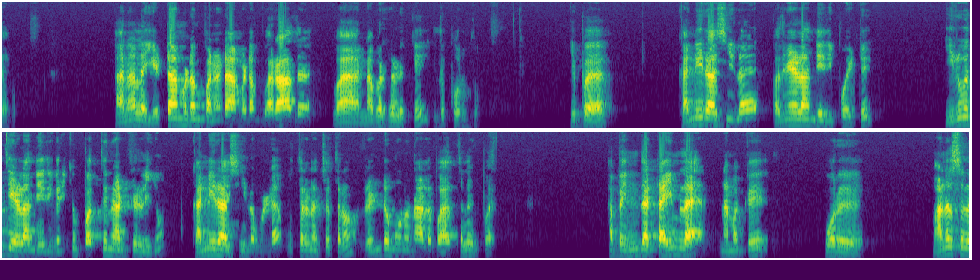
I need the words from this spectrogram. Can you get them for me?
தரும். அதனால எட்டாம் இடம் பன்னெண்டாம் இடம் வராத வ நபர்களுக்கு இது பொருந்தும். இப்போ கன்னிராசியில் பதினேழாம் தேதி போயிட்டு இருபத்தி ஏழாம் தேதி வரைக்கும் பத்து நாட்கள்லையும் கன்னிராசியில் உள்ள உத்தர நட்சத்திரம் ரெண்டு மூணு நாலு பாதத்தில் இருப்பார். அப்போ இந்த டைமில் நமக்கு ஒரு மனசுல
